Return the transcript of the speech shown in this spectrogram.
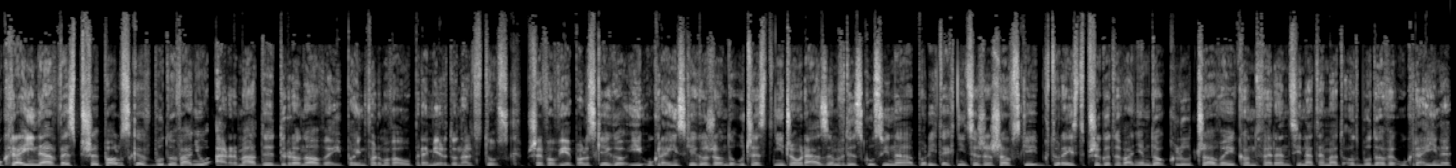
Ukraina wesprze Polskę w budowaniu armady dronowej, poinformował premier Donald Tusk. Szefowie polskiego i ukraińskiego rządu uczestniczą razem w dyskusji na Politechnice Rzeszowskiej, która jest przygotowaniem do kluczowej konferencji na temat odbudowy Ukrainy.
